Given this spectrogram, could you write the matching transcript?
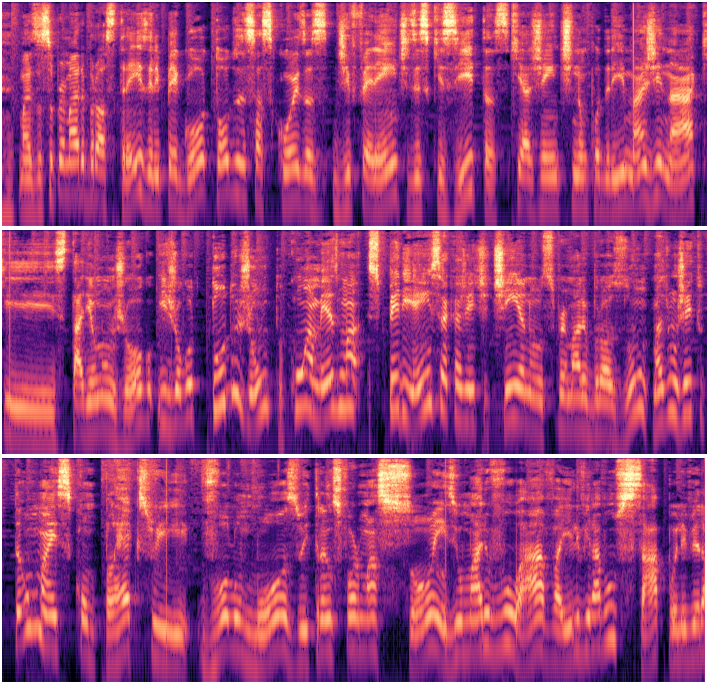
mas o Super Mario Bros 3, ele pegou todas essas coisas diferentes, esquisitas, que a gente não poderia imaginar que estariam num jogo e jogou tudo junto, com a mesma experiência que a gente tinha no Super Mario Bros 1, mas de um jeito tão mais complexo e volumoso e transformações, e o Mario voava, e ele virava um sapo, ele virava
